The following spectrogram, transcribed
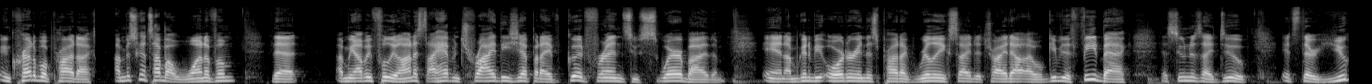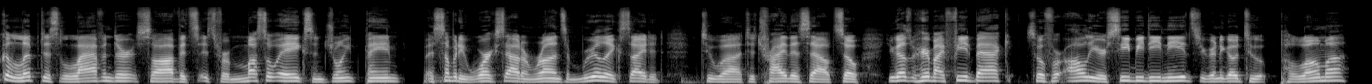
Incredible product. I'm just going to talk about one of them that I mean, I'll be fully honest, I haven't tried these yet, but I have good friends who swear by them. And I'm going to be ordering this product, really excited to try it out. I will give you the feedback as soon as I do. It's their eucalyptus lavender salve. It's it's for muscle aches and joint pain. As somebody works out and runs, I'm really excited to uh, to try this out. So you guys will hear my feedback. So for all your CBD needs, you're going to go to Paloma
